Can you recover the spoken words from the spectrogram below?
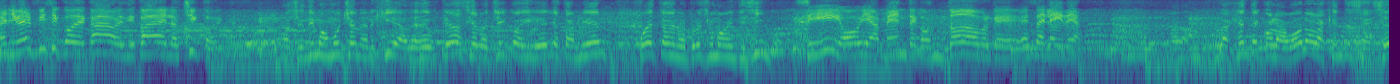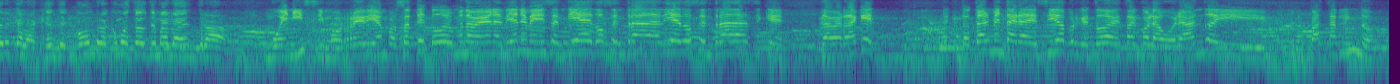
el nivel físico de cada, de cada de los chicos. Bueno, sentimos mucha energía desde usted hacia los chicos y ellos también puestos en el próximo 25. Sí, obviamente, con todo, porque esa es la idea. La gente colabora, la gente se acerca, la gente compra. ¿Cómo está el tema de las entradas? Buenísimo, re bien. Por suerte todo el mundo me viene, viene y me dicen 10, dos entradas, 10, dos entradas. Así que la verdad que eh, totalmente agradecida porque todos están colaborando y va a estar lindo.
